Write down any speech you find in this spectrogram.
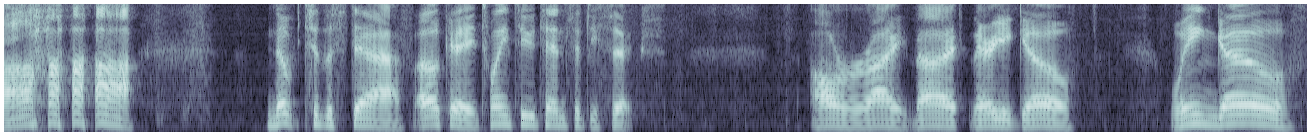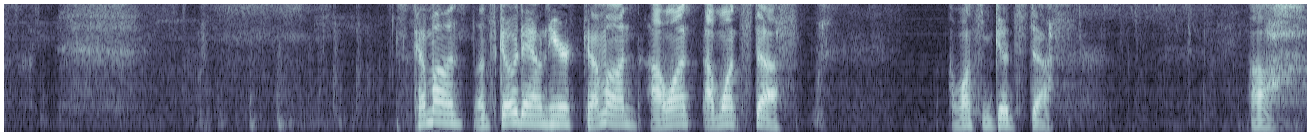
Ah ha ha ha. Note to the staff. Okay, 22 10 56. All right, that there you go. Wingo. Come on, let's go down here. Come on. I want I want stuff. I want some good stuff. Oh,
